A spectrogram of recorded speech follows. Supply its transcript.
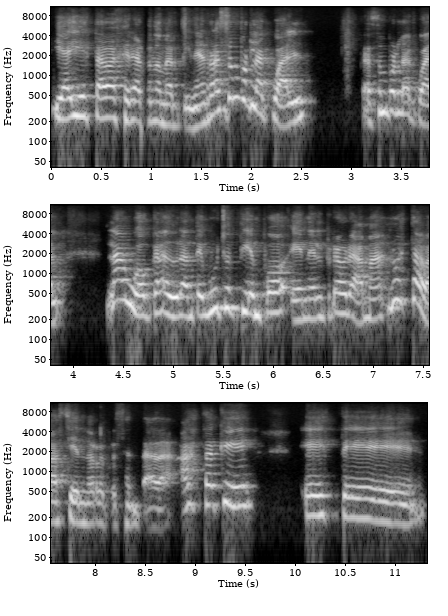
y ahí estaba Gerardo Martínez, razón por la cual, razón por la cual la UOCRA durante mucho tiempo en el programa no estaba siendo representada, hasta que este,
